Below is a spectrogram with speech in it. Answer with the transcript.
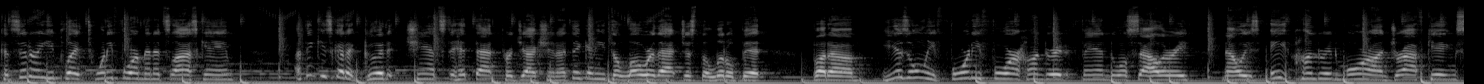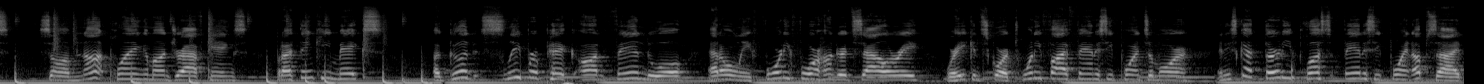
considering he played 24 minutes last game, I think he's got a good chance to hit that projection. I think I need to lower that just a little bit. But um, he is only 4,400 FanDuel salary. Now he's 800 more on DraftKings, so I'm not playing him on DraftKings. But I think he makes a good sleeper pick on FanDuel at only 4,400 salary, where he can score 25 fantasy points or more, and he's got 30 plus fantasy point upside.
